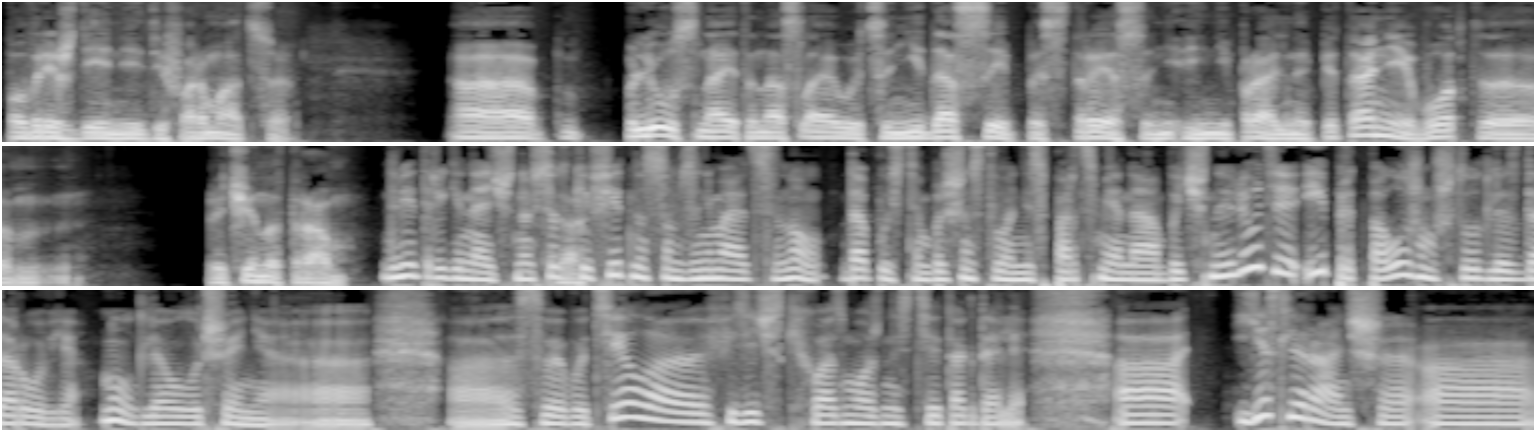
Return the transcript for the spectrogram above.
повреждения, деформацию. А, плюс на это наслаиваются недосыпы, стресс и неправильное питание. Вот э, причина травм. Дмитрий Геннадьевич, но все-таки да. фитнесом занимаются, ну, допустим, большинство не спортсмены, а обычные люди, и предположим, что для здоровья, ну, для улучшения э, своего тела, физических возможностей и так далее. Если раньше, а,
